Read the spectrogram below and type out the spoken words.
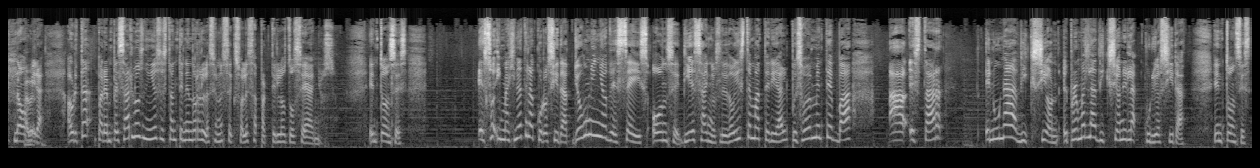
No, ver, mira, ahorita para empezar los niños están teniendo relaciones sexuales a partir de los 12 años. Entonces, eso, imagínate la curiosidad. Yo a un niño de 6, 11, 10 años le doy este material, pues obviamente va a estar en una adicción. El problema es la adicción y la curiosidad. Entonces,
